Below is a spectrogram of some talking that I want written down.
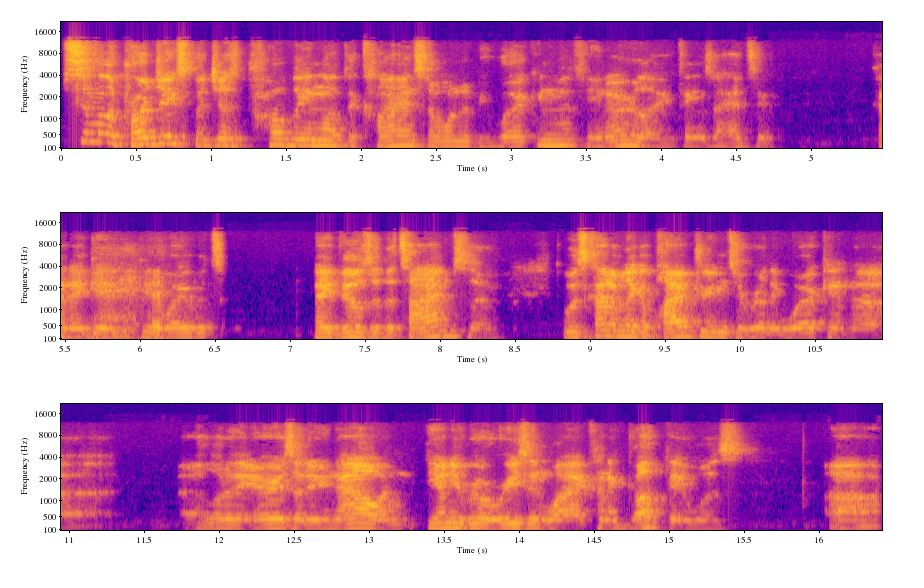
similar projects, but just probably not the clients I wanted to be working with, you know, like things I had to kind of get, get away with pay bills at the time. So it was kind of like a pipe dream to really work in uh, a lot of the areas I do now. And the only real reason why I kind of got there was um,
